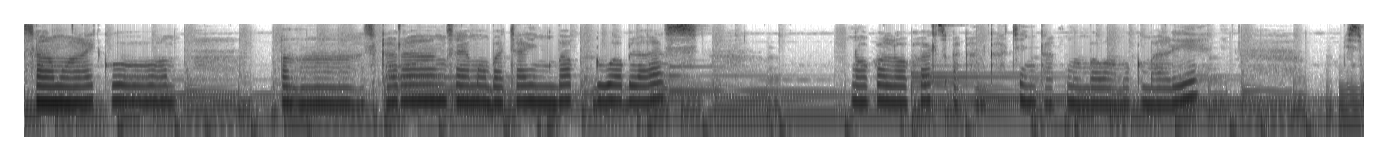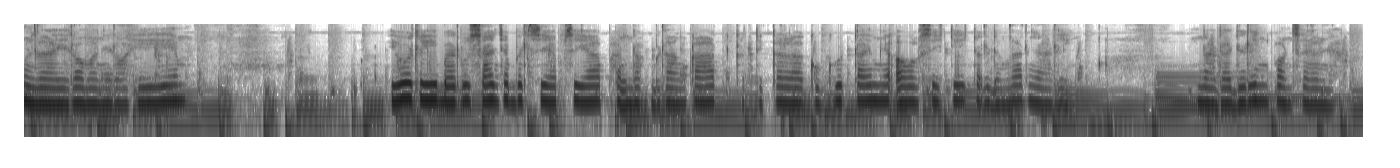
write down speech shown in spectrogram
Assalamualaikum uh, Sekarang saya mau bacain bab 12 Novel Lovers Akankah cinta membawamu kembali Bismillahirrahmanirrahim Yuri baru saja bersiap-siap hendak berangkat ketika lagu Good Time-nya Owl City terdengar nyaring. Nada dering ponselnya.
